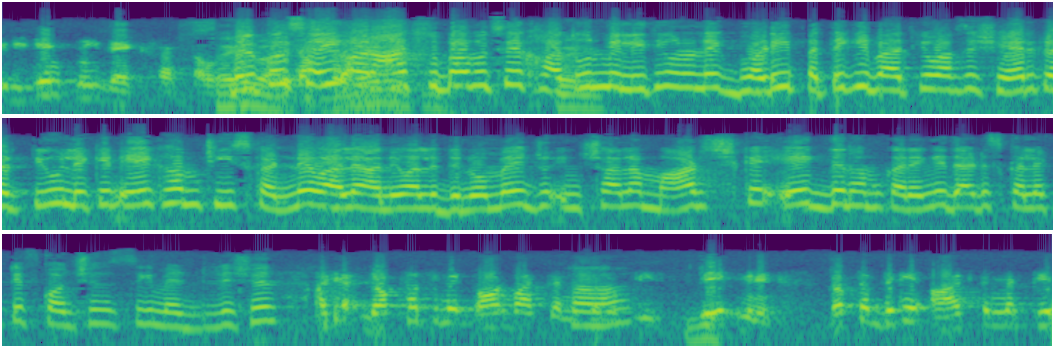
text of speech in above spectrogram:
انگریڈینٹ نہیں دیکھ سکتا بالکل۔ صحیح اور آج صبح مجھ سے ایک خاتون۔ ملی تھی انہوں نے ایک بڑی پتے کی بات کی وہ آپ سے شیئر کرتی ہوں لیکن ایک ہم چیز کرنے والے آنے والے دنوں میں جو انشاءاللہ مارچ کے ایک دن ہم کریں گے that is collective consciousness meditation اچھا ڈاکٹر میں ایک اور بات کرنا ہاں۔ چاہوں پلیز ایک منٹ ڈاکٹر صاحب دیکھیں آج کل میں پھر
